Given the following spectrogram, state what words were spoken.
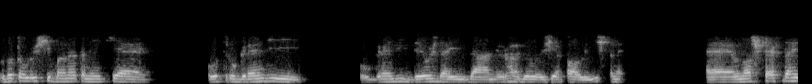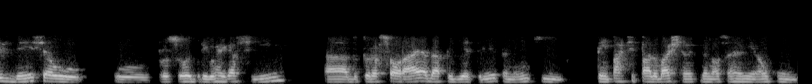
O Dr. Luiz Chibana também, que é outro grande, o grande deus daí da neuroradiologia paulista, né? É, o nosso chefe da residência, o, o professor Rodrigo Regassini, a doutora Soraya, da pediatria também, que tem participado bastante da nossa reunião com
